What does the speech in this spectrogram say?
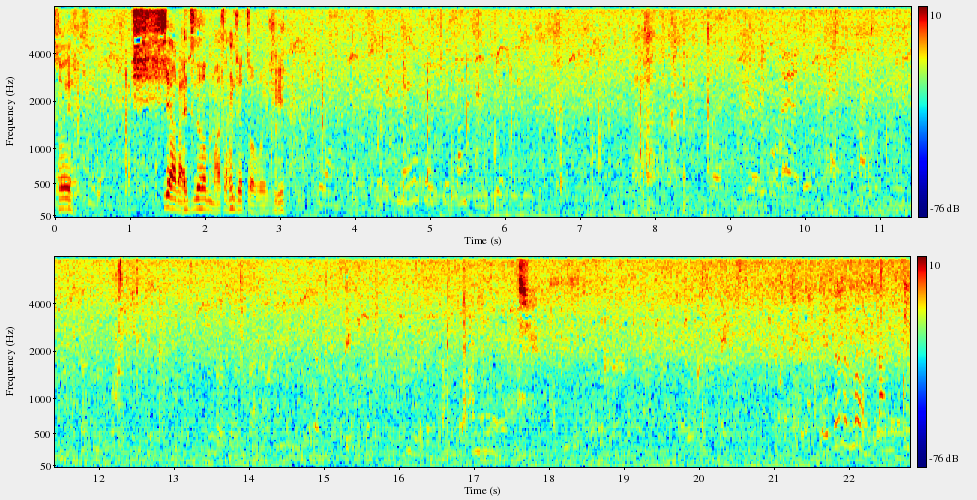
所以下来之后马上就走回去。对啊，没有可以去当饭店。水真的弄很干净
